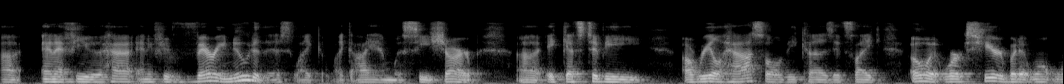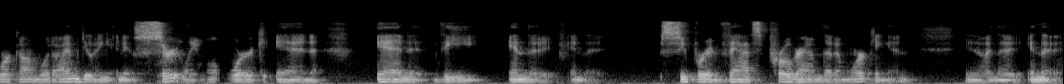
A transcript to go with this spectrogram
Uh, and if you have and if you're very new to this, like like I am with C sharp, uh, it gets to be a real hassle because it's like, oh, it works here, but it won't work on what I'm doing, and it certainly won't work in in the in the in the super advanced program that I'm working in, you know, in the in the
